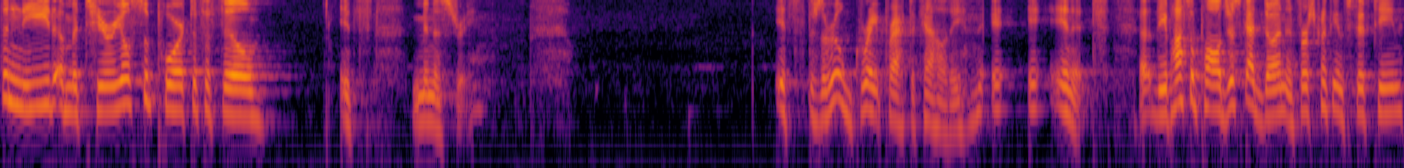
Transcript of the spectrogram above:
the need of material support to fulfill its ministry. It's, there's a real great practicality in it. Uh, the Apostle Paul just got done in 1 Corinthians 15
